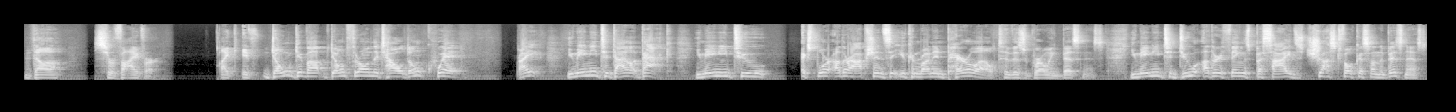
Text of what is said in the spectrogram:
the survivor. Like, if don't give up, don't throw in the towel, don't quit, right? You may need to dial it back. You may need to explore other options that you can run in parallel to this growing business. You may need to do other things besides just focus on the business,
